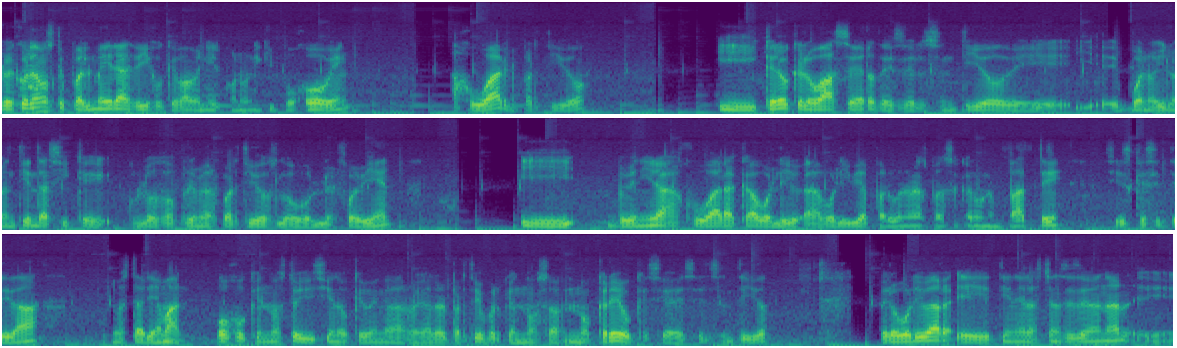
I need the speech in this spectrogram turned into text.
Recordemos que Palmeiras dijo que va a venir con un equipo joven a jugar el partido. Y creo que lo va a hacer desde el sentido de, eh, bueno, y lo entiende así que los dos primeros partidos le fue bien. Y venir a jugar acá a Bolivia, a Bolivia para, para sacar un empate si es que se te da, no estaría mal. Ojo que no estoy diciendo que venga a regalar el partido porque no, no creo que sea ese el sentido. Pero Bolívar eh, tiene las chances de ganar eh,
